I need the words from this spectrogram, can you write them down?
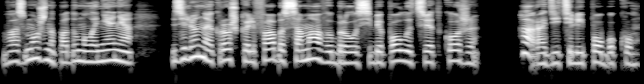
Возможно, подумала няня, зеленая крошка Эльфаба сама выбрала себе пол и цвет кожи, а родителей по боку.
